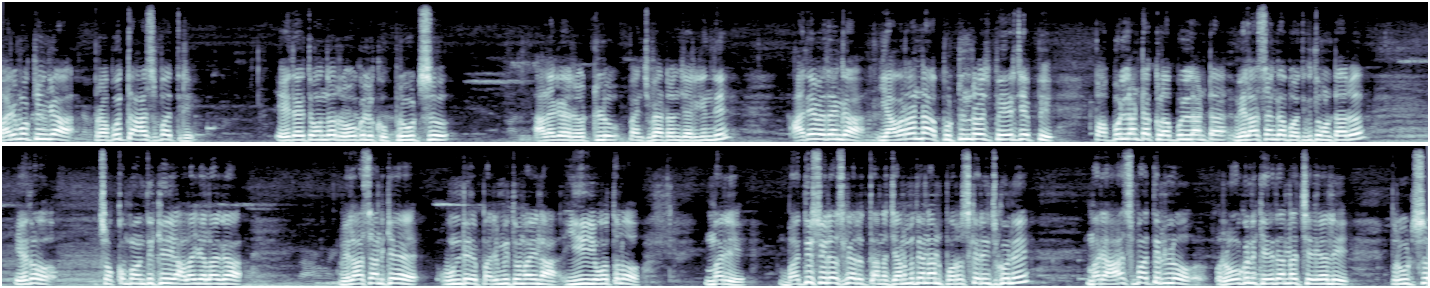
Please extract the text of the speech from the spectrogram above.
మరి ముఖ్యంగా ప్రభుత్వ ఆసుపత్రి ఏదైతే ఉందో రోగులకు ఫ్రూట్స్ అలాగే రొట్లు పంచిపెట్టడం జరిగింది. అదేవిధంగా ఎవరన్నా పుట్టినరోజు పేరు చెప్పి పబ్బులంట క్లబ్బులంట విలాసంగా బతుకుతూ ఉంటారు. ఏదో చుక్క మందికి అలాగే ఇలాగా విలాసానికే ఉండే పరిమితమైన ఈ యువతలో మరి బద్ది సురేష్ గారు తన జన్మదినాన్ని పురస్కరించుకొని మరి ఆసుపత్రిలో రోగులకు ఏదన్నా చేయాలి ఫ్రూట్స్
